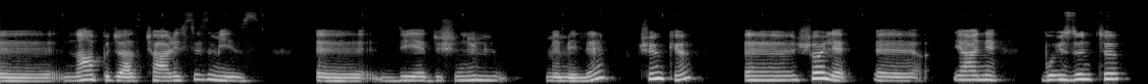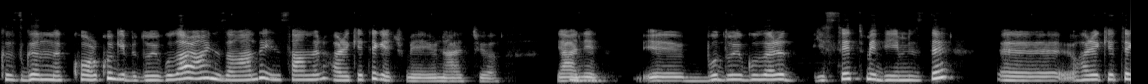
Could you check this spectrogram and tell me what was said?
Ee, ne yapacağız? Çaresiz miyiz? Ee, diye düşünülmemeli. Çünkü e, şöyle e, yani bu üzüntü, kızgınlık, korku gibi duygular aynı zamanda insanları harekete geçmeye yöneltiyor. Yani e, bu duyguları hissetmediğimizde e, harekete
